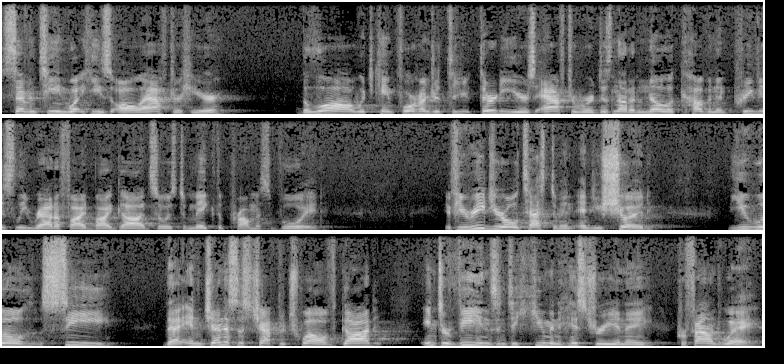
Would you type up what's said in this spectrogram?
17 what he's all after here. The law, which came 430 years afterward, does not annul a covenant previously ratified by God so as to make the promise void. If you read your Old Testament, and you should, you will see that in Genesis chapter 12, God intervenes into human history in a profound way.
